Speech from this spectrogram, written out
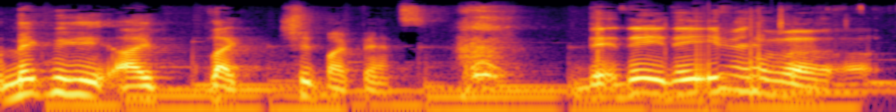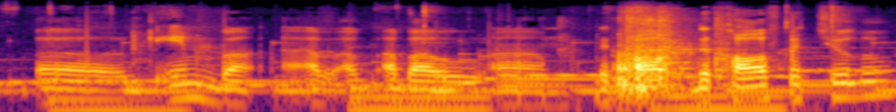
make me I like shit my pants. they, they they even have a, a, a game about about um, the call the Call of Cthulhu.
